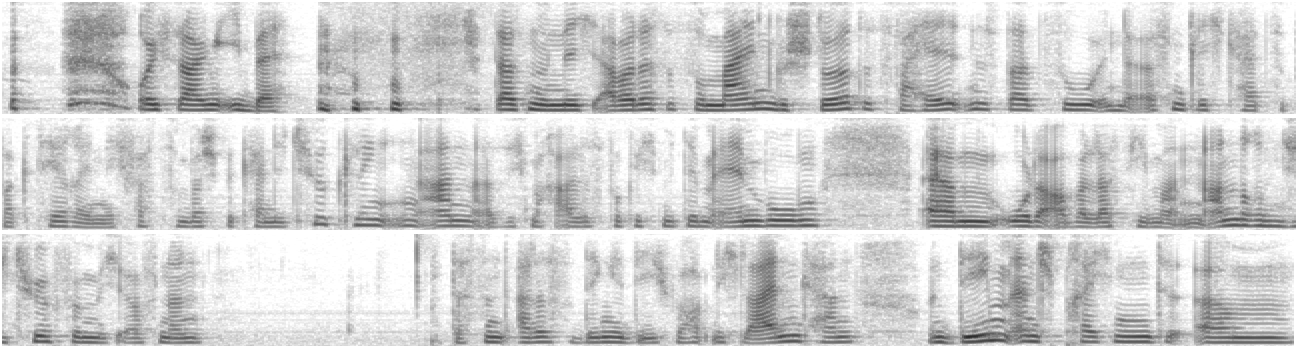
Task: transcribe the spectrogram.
euch sagen, Ibe. das nun nicht. Aber das ist so mein gestörtes Verhältnis dazu in der Öffentlichkeit zu Bakterien. Ich fasse zum Beispiel keine Türklinken an, also ich mache alles wirklich mit dem Ellenbogen ähm, oder aber lasse jemanden anderen die Tür für mich öffnen. Das sind alles so Dinge, die ich überhaupt nicht leiden kann. Und dementsprechend ähm,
